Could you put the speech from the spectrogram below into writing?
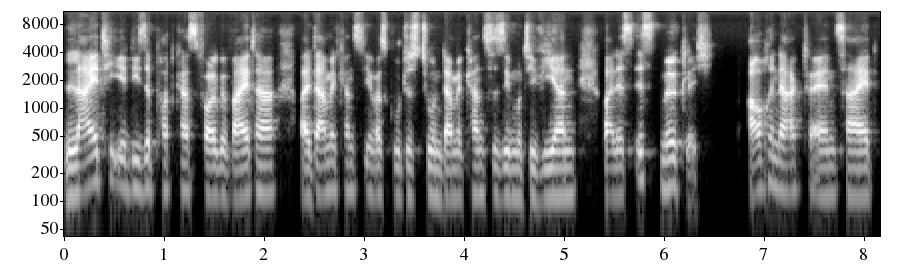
leite ihr diese Podcast-Folge weiter, weil damit kannst du ihr was Gutes tun, damit kannst du sie motivieren, weil es ist möglich, auch in der aktuellen Zeit,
